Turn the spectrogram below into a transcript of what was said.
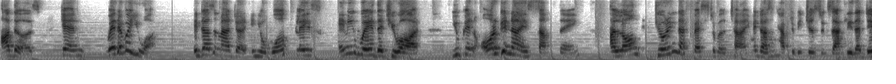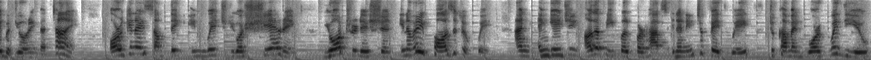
others can wherever you are it doesn't matter. In your workplace, any way that you are, you can organize something along during that festival time. It doesn't have to be just exactly that day, but during that time, organize something in which you are sharing your tradition in a very positive way and engaging other people perhaps in an interfaith way to come and work with you.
